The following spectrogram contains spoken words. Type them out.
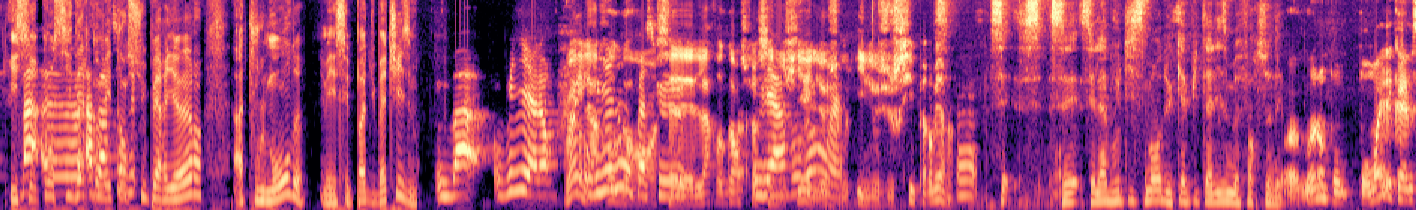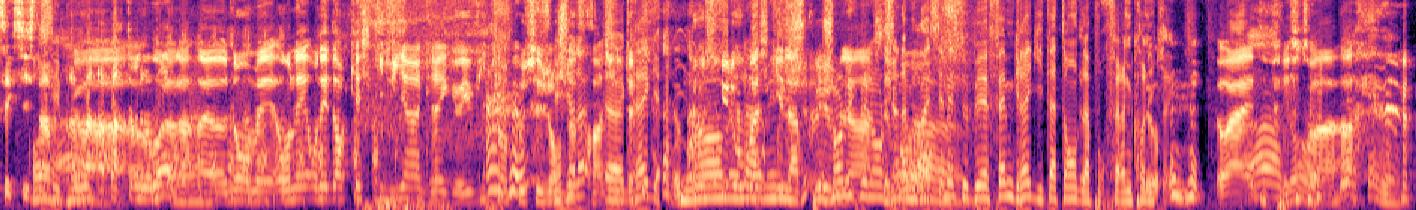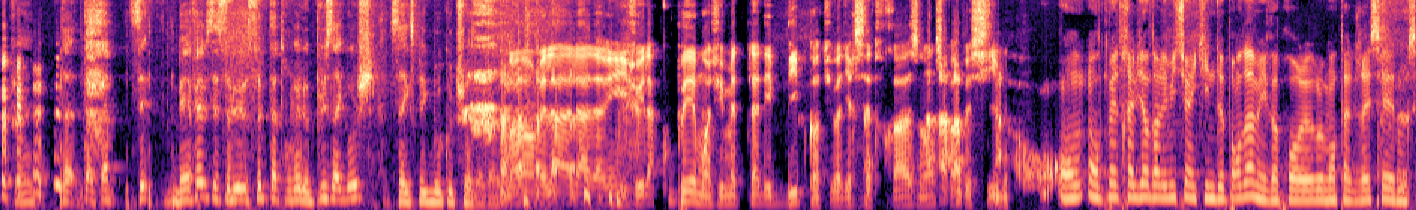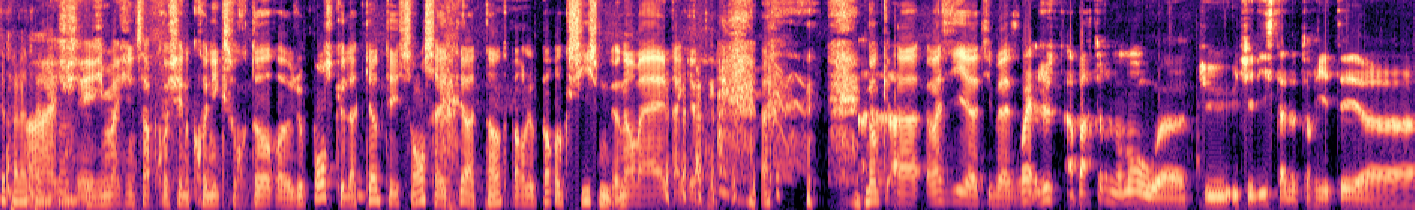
il Bah, se euh, considère comme étant de- supérieur à tout le monde mais c'est pas du machisme Bah oui, alors Ouais, il est oui arrogant. non parce que C'est l'arrogance personnifiée. Il, le joue, il le joue super bien. C'est- C'est l'aboutissement du capitalisme forcené. Euh, ouais, non, pour, pour moi, il est quand même sexiste. Oh, hein. c'est à, à partir du moment euh, non, mais on est, on est dans qu'est-ce qui devient, Greg? Évite un peu ce genre de phrase. euh, Greg Postule et la plume. Jean-Luc Mélenchon, un. SMS de BFM Greg ils t'attendent là pour faire une chronique Ouais, Ah, dépêche-toi. BFM. C'est- BFM, c'est celui, ceux que t'as trouvé le plus à gauche. Ça explique beaucoup de choses. Non, non, mais là, là, là, je vais la couper. Moi, je vais mettre plein des bips quand tu vas dire cette phrase. Non, c'est pas possible. On, on te mettrait bien dans l'émission avec King de Panda, mais il va probablement t'agresser, donc c'est pas la peine. Ouais, j'imagine sa prochaine chronique sur Thor. euh, je pense que la quintessence a été atteinte par le paroxysme. de- Non, mais ta gueule. Donc, euh, vas-y, euh, tu baises. Ouais, juste à partir du moment où euh, tu utilises ta notoriété euh,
